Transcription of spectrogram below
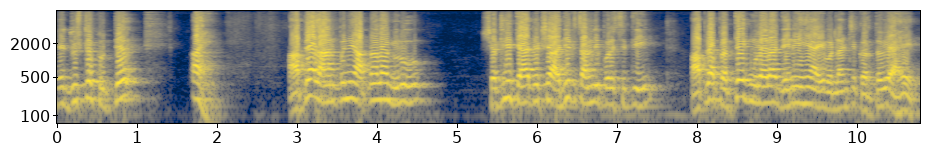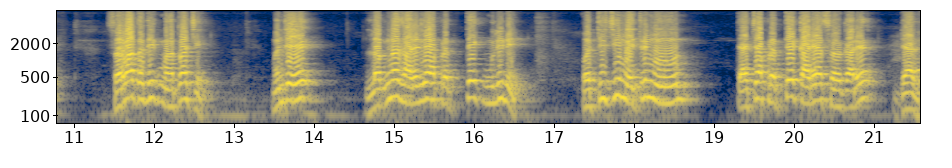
हे दुष्ट कृत्य आहे. आपल्या लहानपणी आपणाला मिळू शकली त्यापेक्षा अधिक चांगली परिस्थिती आपल्या प्रत्येक मुलाला देणे हे आईवडिलांचे कर्तव्य आहे. सर्वात अधिक महत्त्वाचे म्हणजे लग्न झालेल्या प्रत्येक मुलीने पतीची मैत्रीण म्हणून त्याच्या प्रत्येक कार्यात सहकार्य द्यावे.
